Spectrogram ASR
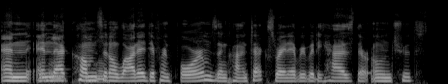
And, and mm-hmm. that comes mm-hmm. in a lot of different forms and contexts, right? Everybody has their own truths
